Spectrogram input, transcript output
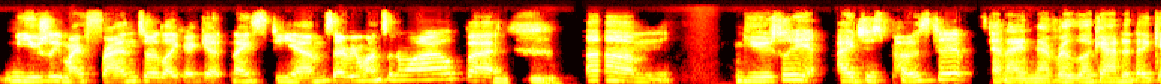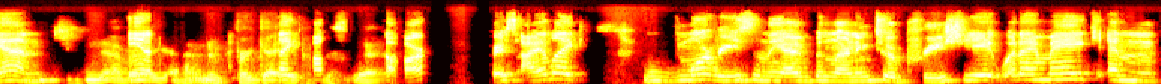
usually my friends or like I get nice DMs every once in a while. But mm-hmm. um usually I just post it and I never look at it again. Never and, again. Forget like, you posted it. Art I like more recently I've been learning to appreciate what I make and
